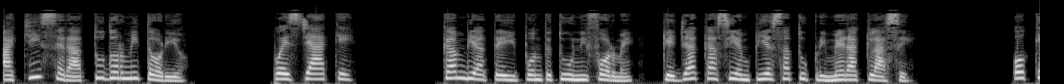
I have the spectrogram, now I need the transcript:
Aquí será tu dormitorio. Pues ya que. Cámbiate y ponte tu uniforme, que ya casi empieza tu primera clase. Ok.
